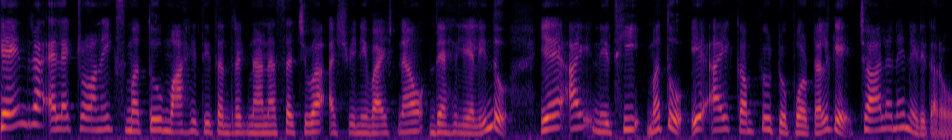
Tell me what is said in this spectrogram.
ಕೇಂದ್ರ ಎಲೆಕ್ಟ್ರಾನಿಕ್ಸ್ ಮತ್ತು ಮಾಹಿತಿ ತಂತ್ರಜ್ಞಾನ ಸಚಿವ ಅಶ್ವಿನಿ ವೈಷ್ಣವ್ ದೆಹಲಿಯಲ್ಲಿಂದು ಎಐ ನಿಧಿ ಮತ್ತು ಎಐ ಕಂಪ್ಯೂಟರ್ ಪೋರ್ಟಲ್ಗೆ ಚಾಲನೆ ನೀಡಿದರು.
